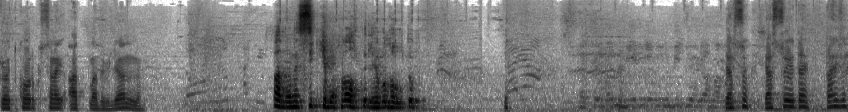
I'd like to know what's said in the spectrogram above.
göt korkusuna atmadı biliyor musun? Ananı sikim 16 level oldum. Yasuo, Yasuo'ya day, day, day.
